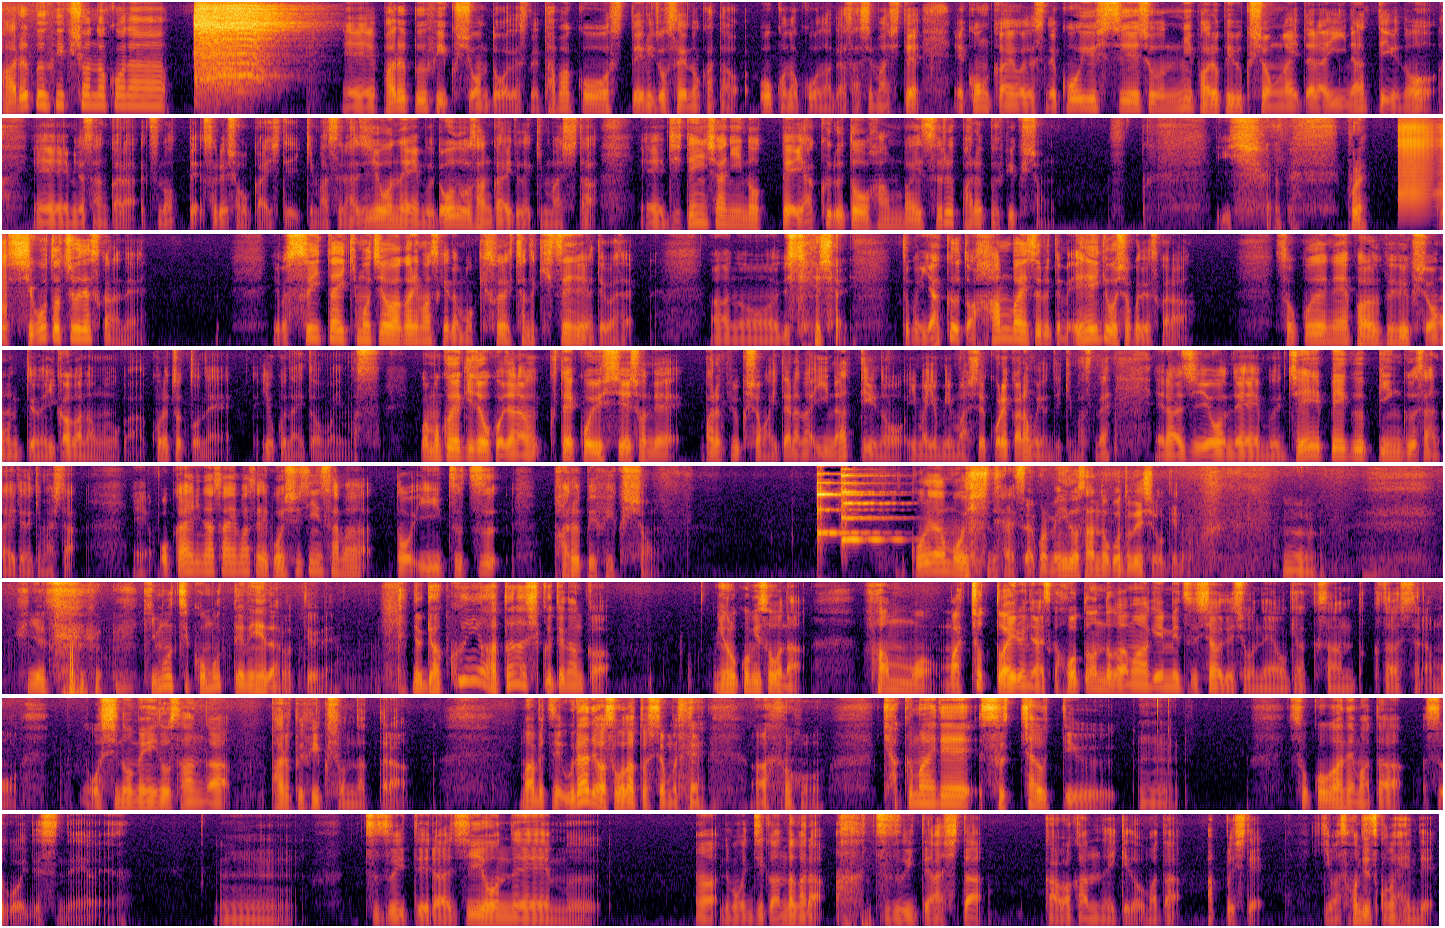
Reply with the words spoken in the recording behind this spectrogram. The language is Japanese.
パルプフィクションのコーナー。えー、パルプフィクションとはですね、タバコを吸っている女性の方をこのコーナーでは指しまして、えー、今回はですね、こういうシチュエーションにパルプフィクションがいたらいいなっていうのを、えー、皆さんから募ってそれを紹介していきます。ラジオネーム、ドードーさんから頂きました。え自転車に乗ってヤクルトを販売するパルプフィクション。いや、これ仕事中ですからね。やっぱ吸いたい気持ちはわかりますけども、それちゃんと喫煙所でやってください。あの、自転車、特にヤクルトは販売するって営業職ですから、そこでね、パルプフィクションっていうのはいかがなものか、これちょっとね、良くないと思います。これ目撃情報じゃなくて、こういうシチュエーションでパルプフィクションがいたらないなっていうのを今読みまして、これからも読んでいきますね。ラジオネーム JPEG ピングさんから頂きました。えお帰りなさいませ、ご主人様と言いつつ、パルプフィクション。これはもういいんじゃないですか。これメイドさんのことでしょうけど。うん。いや、気持ちこもってねえだろっていうね。でも逆に新しくてなんか、喜びそうなファンも、まあちょっとはいるんじゃないですか。ほとんどがまあ幻滅しちゃうでしょうね。お客さんとからしたらもう、推しのメイドさんがパルプフィクションだったら、まあ別に裏ではそうだとしてもね、あの、客前で吸っちゃうっていう、うん。そこがね、またすごいですね。うん。続いて、ラジオネーム。あ、でも時間だから 続いて明日かわかんないけど、またアップしていきます。本日この辺で。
